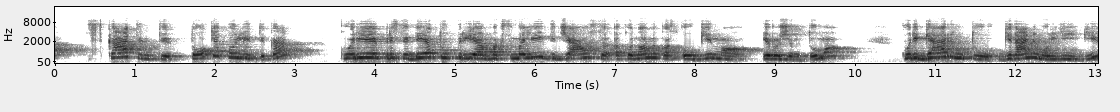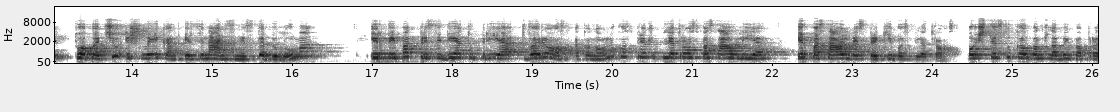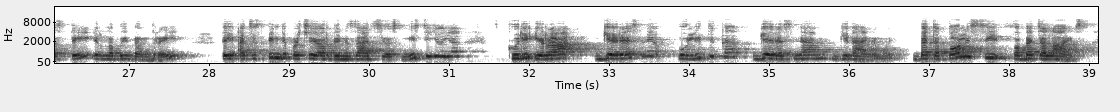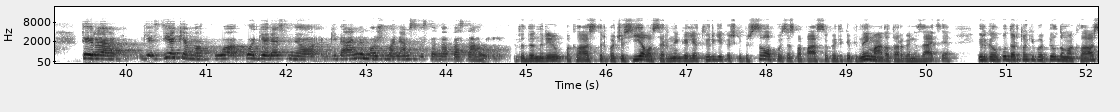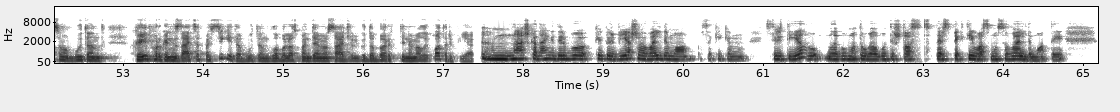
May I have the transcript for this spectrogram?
skatinti tokią politiką, kuri prisidėtų prie maksimaliai didžiausio ekonomikos augimo ir užimtumo, kuri gerintų gyvenimo lygį, tuo pačiu išlaikant ir finansinį stabilumą ir taip pat prisidėtų prie tvarios ekonomikos plėtros pasaulyje ir pasaulinės prekybos plėtros. O iš tiesų, kalbant labai paprastai ir labai bendrai, tai atsispindi pačioje organizacijos misijoje, kuri yra geresnė politika geresniam gyvenimui. Better policy for better lives tai yra ja siekiama kuo kuo geresnio gyvenimo žmonėms visame pasaulyje. Tada norėjau paklausti ir pačios ievos ar jinai galėtų irgi kažkaip iš savo pusės papasakoti kaip jinai mato tą organizaciją. Ir galbūt dar tokį papildomą klausimą būtent kaip organizacija pasikeitė būtent globalios pandemijos atžvilgiu dabartiniame laikotarpyje. Na aš kadangi dirbu kaip ir viešojo valdymo sakykim srityje labiau matau galbūt iš tos perspektyvos mūsų valdymo. Tai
